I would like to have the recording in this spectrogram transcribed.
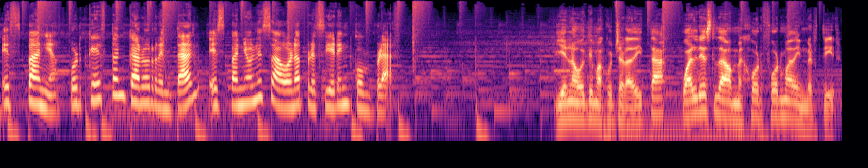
España, ¿por qué es tan caro rentar? Españoles ahora prefieren comprar. Y en la última cucharadita, ¿cuál es la mejor forma de invertir?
